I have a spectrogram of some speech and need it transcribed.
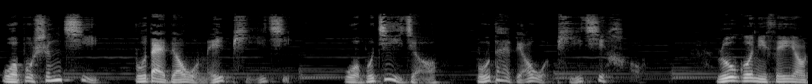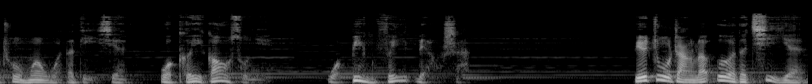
我不生气，不代表我没脾气。”我不计较，不代表我脾气好。如果你非要触摸我的底线，我可以告诉你，我并非良善。别助长了恶的气焰，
